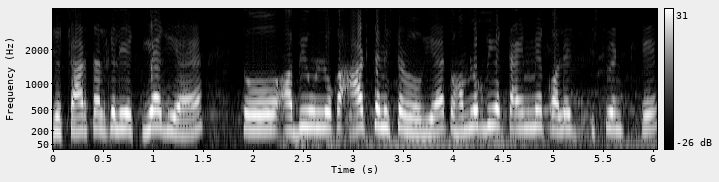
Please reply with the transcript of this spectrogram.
जो चार साल के लिए किया गया है। तो अभी उन लोग का आठ सेमेस्टर हो गया है तो हम लोग भी एक टाइम में कॉलेज स्टूडेंट थे।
